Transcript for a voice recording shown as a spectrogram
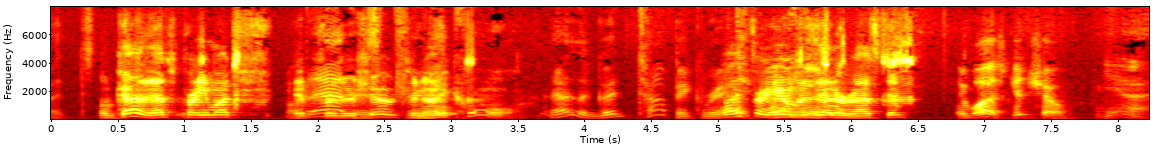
But Okay, that's pretty much well, it for the show pretty tonight. Cool. That's a good topic, Rich. I figured it was interested. It was good show. Yeah.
